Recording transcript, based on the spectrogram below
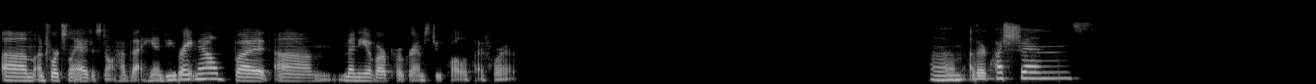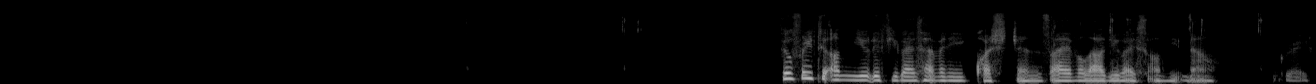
Um, unfortunately, I just don't have that handy right now, but um, many of our programs do qualify for it. Um, other questions? Feel free to unmute if you guys have any questions. I have allowed you guys to unmute now. Great.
